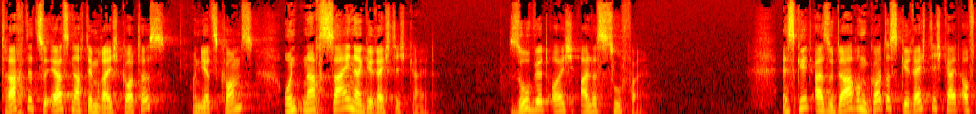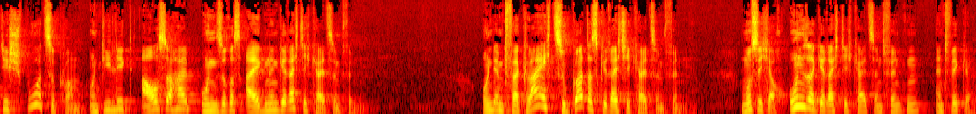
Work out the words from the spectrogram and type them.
Trachtet zuerst nach dem Reich Gottes, und jetzt kommt's, und nach seiner Gerechtigkeit. So wird euch alles zufallen. Es geht also darum, Gottes Gerechtigkeit auf die Spur zu kommen, und die liegt außerhalb unseres eigenen Gerechtigkeitsempfinden. Und im Vergleich zu Gottes Gerechtigkeitsempfinden muss sich auch unser Gerechtigkeitsempfinden entwickeln.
